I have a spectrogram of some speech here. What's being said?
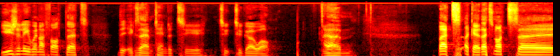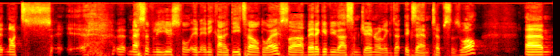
Usually when I felt that, the exam tended to, to, to go well. Um, but okay, that's not uh, not uh, massively useful in any kind of detailed way. So I better give you guys some general ex- exam tips as well. Um,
